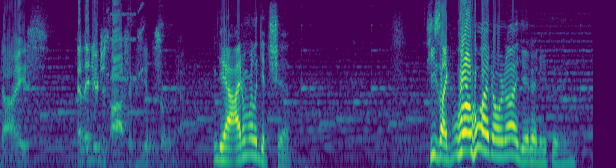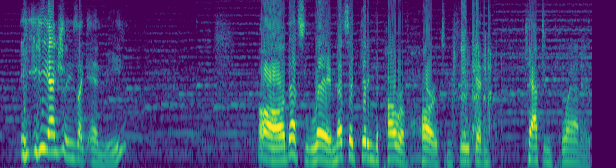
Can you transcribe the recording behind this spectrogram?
Nice. And then you're just awesome because you have the sword of mana. Yeah, I don't really get shit. He's like, whoa, why don't I get anything? He, he actually, he's like, and me? Oh, that's lame. That's like getting the power of heart and freaking Captain Planet.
